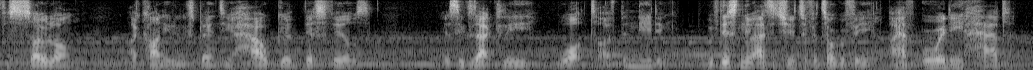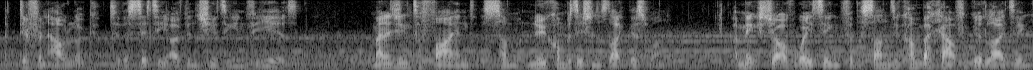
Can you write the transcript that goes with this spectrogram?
for so long. I can't even explain to you how good this feels. It's exactly what I've been needing. With this new attitude to photography, I have already had a different outlook to the city I've been shooting in for years. Managing to find some new compositions like this one. A mixture of waiting for the sun to come back out for good lighting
